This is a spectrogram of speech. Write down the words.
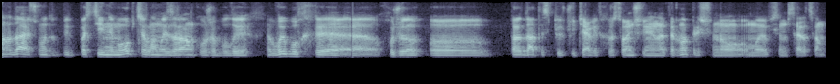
нагадаю, що ми тут під постійними обстрілами. Зранку вже були вибухи. Е, Хочу е, передати співчуття від Херсонщини на Тернопільщину. Ми всім серцем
